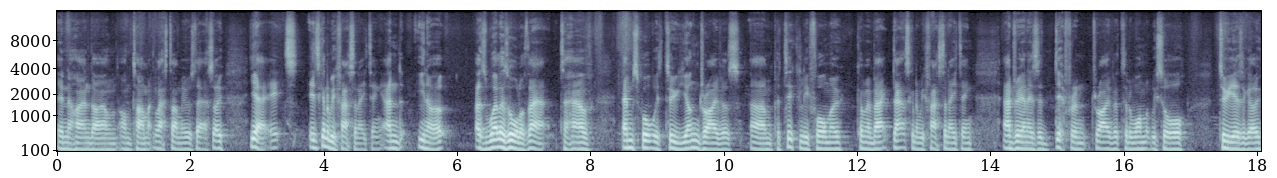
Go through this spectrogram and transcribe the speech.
in the Hyundai on, on tarmac last time he was there. So yeah, it's it's going to be fascinating. And you know, as well as all of that, to have M Sport with two young drivers, um, particularly Fourmaux coming back, that's going to be fascinating. Adrien is a different driver to the one that we saw two years ago,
